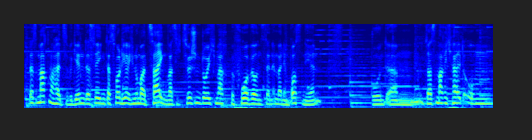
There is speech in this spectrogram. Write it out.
Und das macht man halt zu Beginn. Deswegen, das wollte ich euch nur mal zeigen, was ich zwischendurch mache, bevor wir uns dann immer dem Boss nähern. Und ähm, das mache ich halt, um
